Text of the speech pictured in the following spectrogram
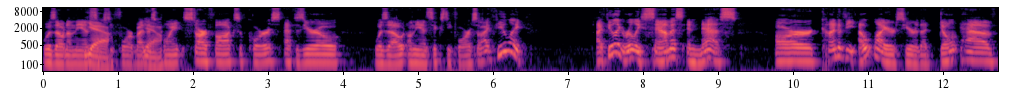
was out on the N64 yeah. by this yeah. point. Star Fox, of course. F Zero was out on the N64. So I feel like I feel like really Samus and Ness are kind of the outliers here that don't have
